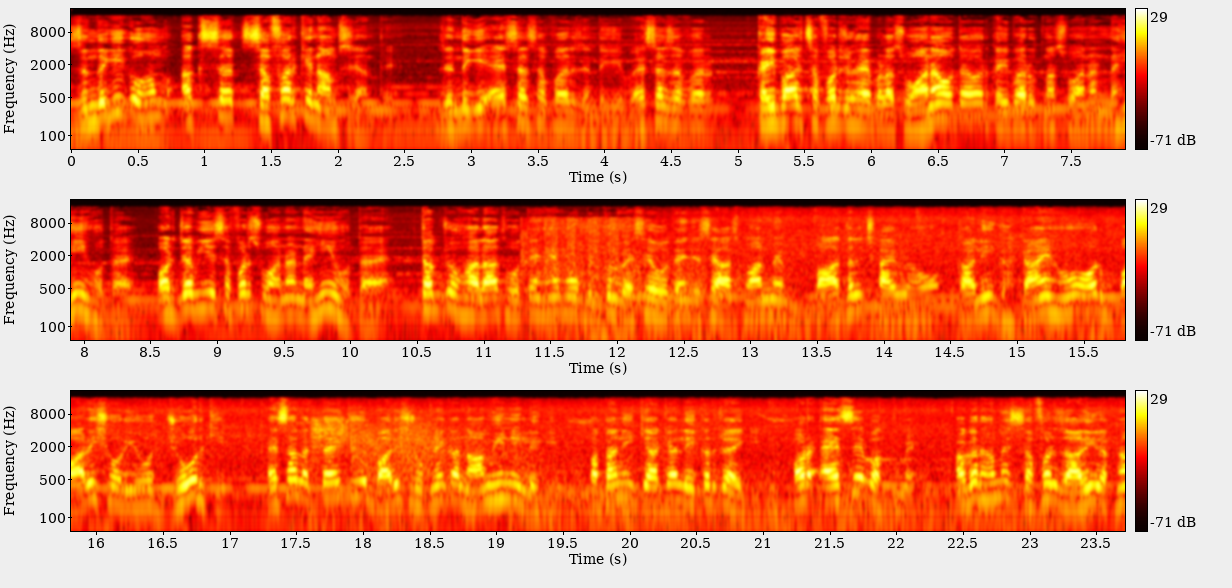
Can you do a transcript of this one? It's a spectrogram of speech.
ज़िंदगी को हम अक्सर सफ़र के नाम से जानते हैं। ज़िंदगी ऐसा सफ़र, ज़िंदगी वैसा सफ़र। कई बार सफ़र जो है बड़ा सुहाना होता है और कई बार उतना सुहाना नहीं होता है। और जब ये सफ़र सुहाना नहीं होता है, तब जो हालात होते हैं वो बिल्कुल वैसे होते हैं जैसे आसमान में बादल छाए हुए हों, काली घटाएँ हों और बारिश हो रही हो ज़ोर की। ऐसा लगता है कि ये बारिश रुकने का नाम ही नहीं लेगी, पता नहीं क्या क्या लेकर जाएगी। और ऐसे वक्त में अगर हमें सफ़र जारी रखना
